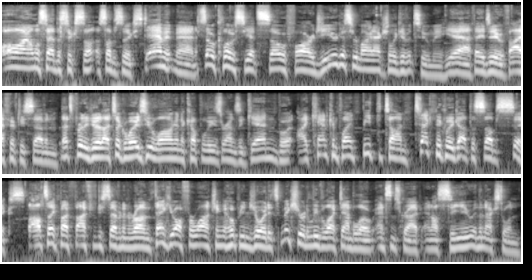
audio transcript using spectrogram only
Oh, I almost had the six uh, sub six. Damn it, man. So close yet so far. GeoGuessr might actually give it to me. Yeah, they do. 557. That's pretty good. I took way too long in a couple of these rounds again, but I can't complain. Beat the time. Technically got the sub six. I'll take my 557 and run. Thank you all for watching. I hope you enjoyed it. Make sure to leave a like down below and subscribe, and I'll see you in the next one.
